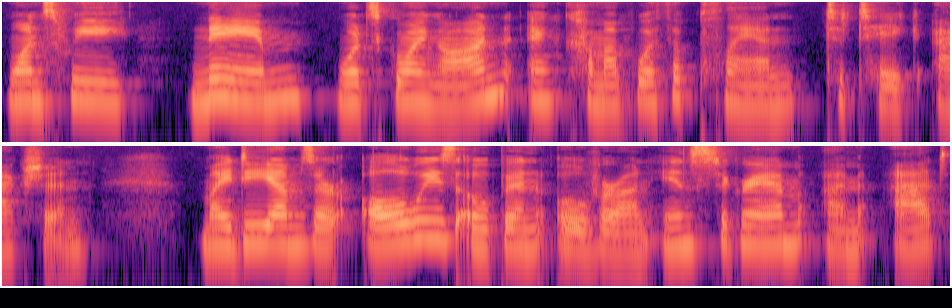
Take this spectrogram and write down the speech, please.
once we name what's going on and come up with a plan to take action. My DMs are always open over on Instagram. I'm at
